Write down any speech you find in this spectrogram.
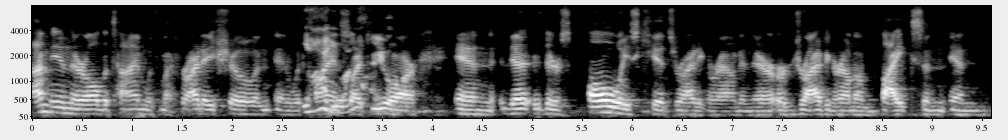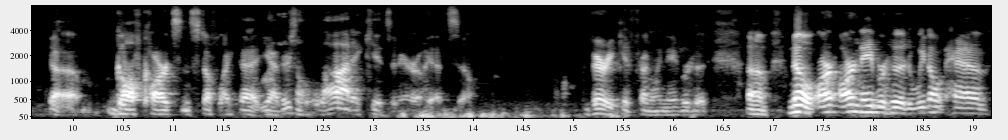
I'm in there all the time with my Friday show and, and with yeah, clients like you are, and there, there's always kids riding around in there or driving around on bikes and and um, golf carts and stuff like that. Yeah, there's a lot of kids in Arrowhead, so very kid friendly neighborhood. Um, no, our our neighborhood we don't have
